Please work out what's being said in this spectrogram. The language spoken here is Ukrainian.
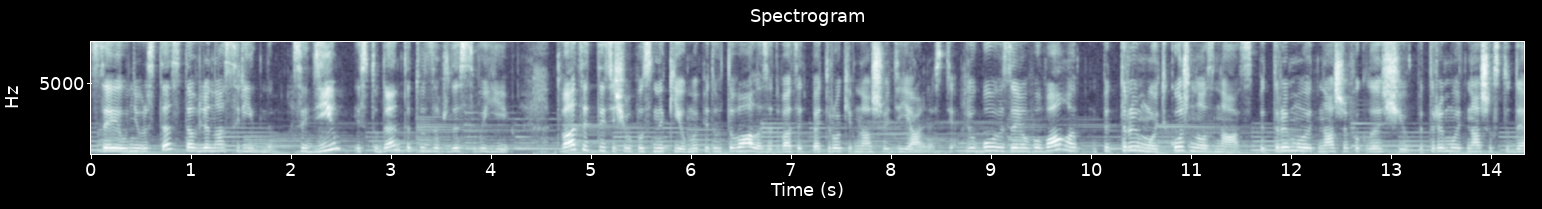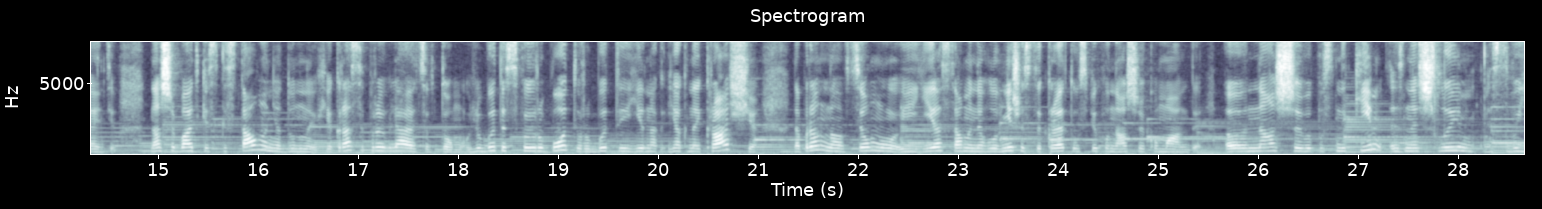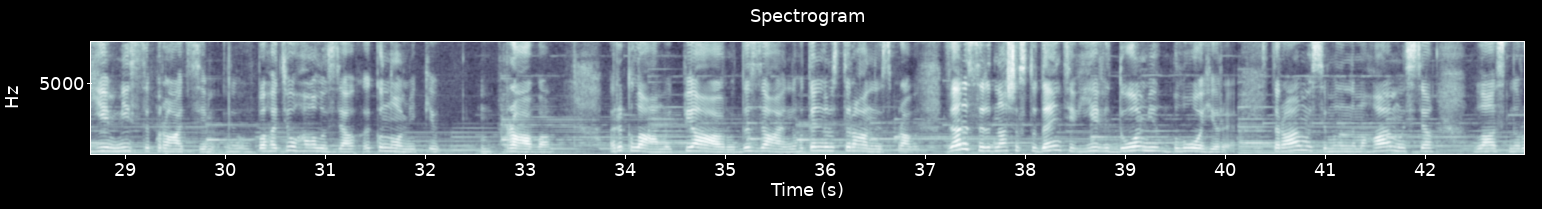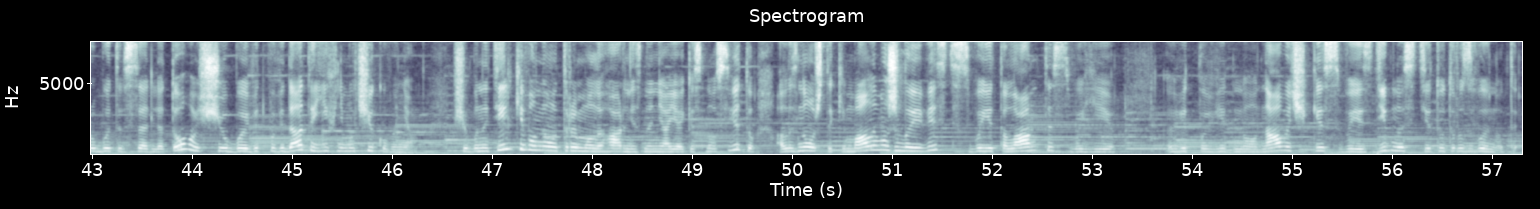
Цей університет став для нас рідним. Це дім, і студенти тут завжди свої. 20 тисяч випускників ми підготували за 25 років нашої діяльності. Любов і взаємоповага підтримують кожного з нас, підтримують наших викладачів, підтримують наших студентів. Наше батьківське ставлення до них якраз і проявляється в тому: любити свою роботу, робити її як найкраще. Напевно, в цьому і є саме найголовніший секрет успіху нашої команди. Е, Наші випускники знайшли своє місце праці в багатьох галузях економіки, права. Реклами, піару, дизайну, готельно-ресторанної справи. Зараз серед наших студентів є відомі блогери. Стараємося, ми намагаємося власне робити все для того, щоб відповідати їхнім очікуванням, щоб не тільки вони отримали гарні знання якісну освіту, але знову ж таки мали можливість свої таланти, свої відповідно навички, свої здібності тут розвинути.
